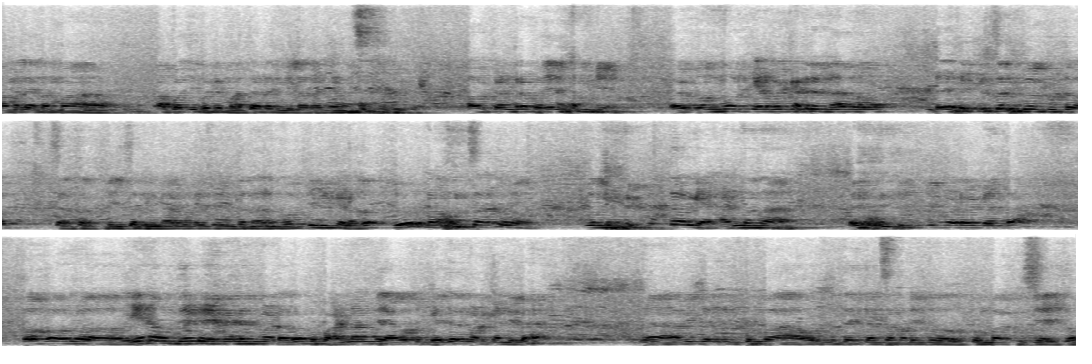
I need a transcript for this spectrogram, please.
ಆಮೇಲೆ ನಮ್ಮ ಅಪ್ಪಾಜಿ ಬಗ್ಗೆ ಮಾತಾಡಂಗಿಲ್ಲ, ರಂಗಣ್ಣ ಸರ್. ಅವ್ರು ಕಂಡ್ರೆ ಭಯ ನಮಗೆ. ಒನ್ ಮೋರ್ ಕೇಳ್ಬೇಕಂದ್ರೆ ನಾನು ಡೈರೆಕ್ಟ್ ಸರ್ ಹೋಗ್ಬಿಟ್ಟು ಸರ್ ಸರ್ ಪ್ಲೀಸ್ ಸರ್ ಹಿಂಗೆ ಆಗ್ಬಿಟ್ಟಿದೆ ಅಂತ ನಾನು ಹೋಗ್ತೀವಿ ಕೇಳೋದು, ಇವ್ರು ನಾವು ಸರ್ ಗೊತ್ತವ್ರಿಗೆ ಅಣ್ಣನ ಮಾಡ್ಬೇಕಂತ. ಪಾಪ ಅವರು ಏನೋ ಒಂದು ಹೇಳಿ ಮ್ಯಾನೇಜ್ ಮಾಡೋದು, ಪಾಪ ಅಣ್ಣ ಅಂತ ಯಾವತ್ತೂ ಬೇಜಾರು ಮಾಡ್ಕೊಂಡಿಲ್ಲ. ಆ ವಿಚಾರದಲ್ಲಿ ತುಂಬ ಅವ್ರ ಜೊತೆ ಕೆಲಸ ಮಾಡಿದ್ದು ತುಂಬ ಖುಷಿ ಆಯಿತು.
